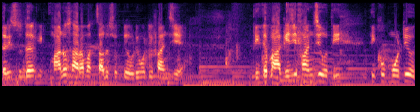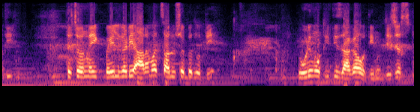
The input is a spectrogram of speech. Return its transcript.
तरी सुद्धा एक माणूस आरामात चालू शकतो एवढी मोठी फांजी आहे. तिथे मागे जी फांजी होती ती खूप मोठी होती. त्याच्यावरनं एक बैलगाडी आरामात चालू शकत होती. एवढी मोठी ती जागा होती म्हणजे जस्ट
